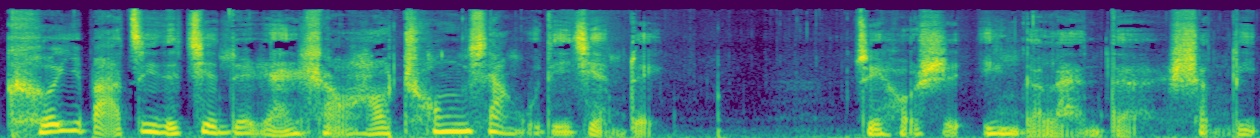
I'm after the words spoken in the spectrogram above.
可以把自己的舰队燃烧，然后冲向无敌舰队，最后是英格兰的胜利。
